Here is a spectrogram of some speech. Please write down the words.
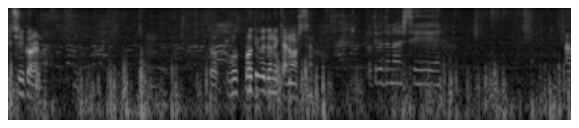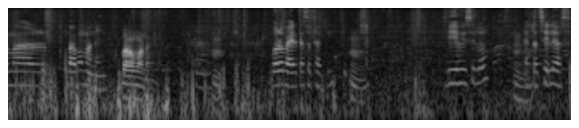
কিছুই করেন না? তো প্রতিবেদনে কেন আসছেন? প্রতিবেদনে আসছি আমার বাবা মা নেন বাবা মা নাই। হ্যাঁ। হুম। বড় ভাইয়ের কাছে থাকি। হুম। বিয়ে হয়েছিল। একটা ছেলে আছে।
